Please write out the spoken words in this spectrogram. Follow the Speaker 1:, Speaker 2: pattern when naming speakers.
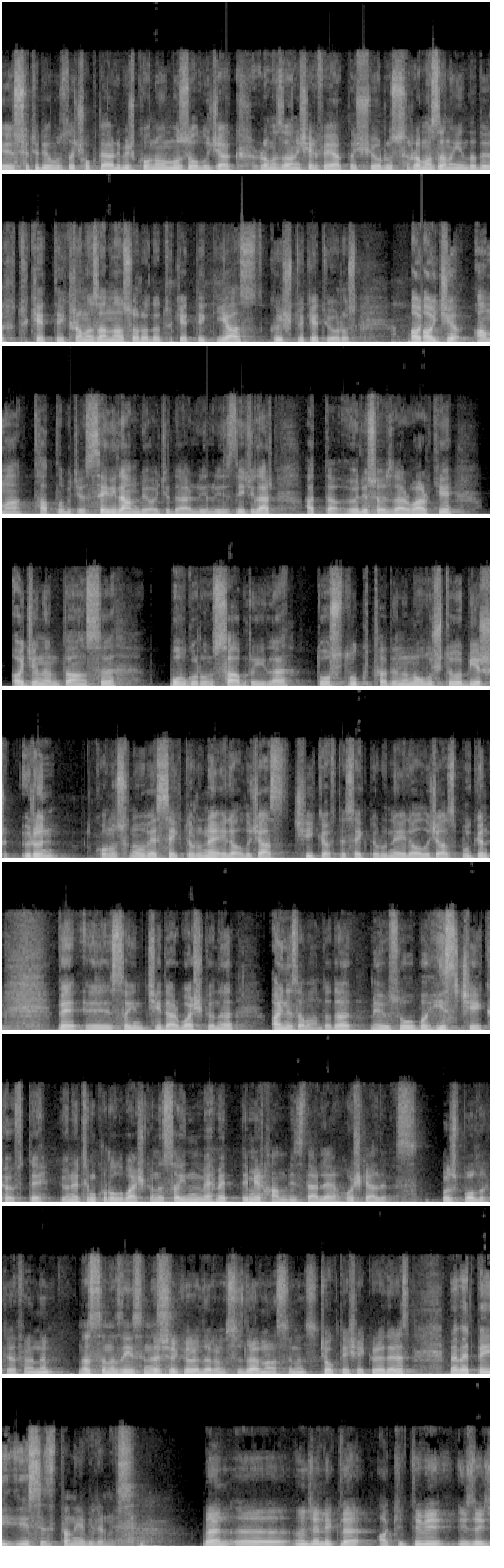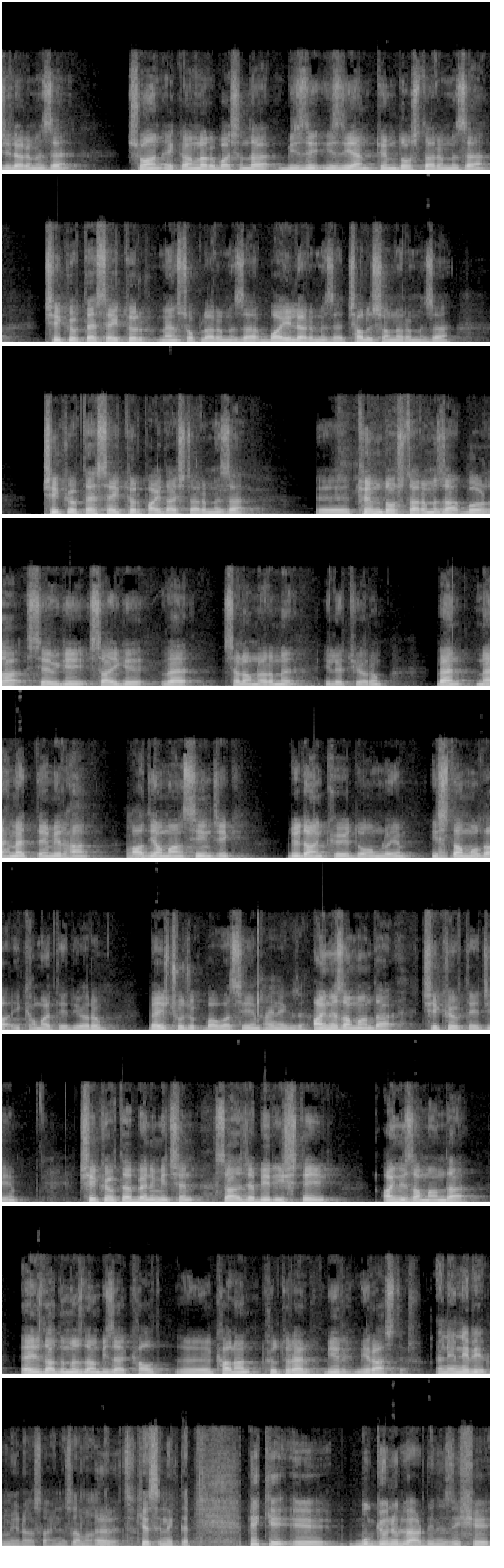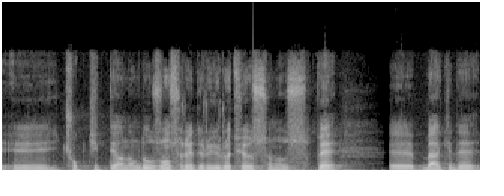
Speaker 1: E, stüdyomuzda çok değerli bir konuğumuz olacak. Ramazan-ı Şerif'e yaklaşıyoruz. Ramazan ayında da tükettik, Ramazan'dan sonra da tükettik. Yaz, kış tüketiyoruz. Acı ama tatlı bir acı, sevilen bir acı değerli izleyiciler. Hatta öyle sözler var ki acının dansı bulgurun sabrıyla dostluk tadının oluştuğu bir ürün konusunu ve sektörünü ele alacağız. Çiğ köfte sektörünü ele alacağız bugün. Ve e, Sayın Çiğder Başkanı aynı zamanda da Mevzu Bahis Çiğ Köfte Yönetim Kurulu Başkanı Sayın Mehmet Demirhan bizlerle. Hoş geldiniz.
Speaker 2: Hoş bulduk efendim.
Speaker 1: Nasılsınız, iyisiniz?
Speaker 2: Teşekkür ederim. Sizler nasılsınız?
Speaker 1: Çok teşekkür ederiz. Mehmet Bey e, sizi tanıyabilir miyiz?
Speaker 2: Ben e, öncelikle Akit TV izleyicilerimize, şu an ekranları başında bizi izleyen tüm dostlarımıza, çiğ köfte sektör mensuplarımıza, bayilerimize, çalışanlarımıza, çiğ köfte sektör paydaşlarımıza, e, tüm dostlarımıza burada sevgi, saygı ve selamlarımı iletiyorum. Ben Mehmet Demirhan, Adıyaman Sincik, Düdan Köyü doğumluyum. İstanbul'da ikamet ediyorum. Beş çocuk babasıyım.
Speaker 1: Aynen güzel.
Speaker 2: Aynı zamanda çiğ köfteciyim. Çiğ köfte benim için sadece bir iş değil, aynı zamanda ecdadımızdan bize kal- e, kalan kültürel bir mirastır.
Speaker 1: Önemli bir miras aynı zamanda.
Speaker 2: Evet.
Speaker 1: Kesinlikle. Peki e, bu gönül verdiğiniz işi e, çok ciddi anlamda uzun süredir yürütüyorsunuz ve e, belki de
